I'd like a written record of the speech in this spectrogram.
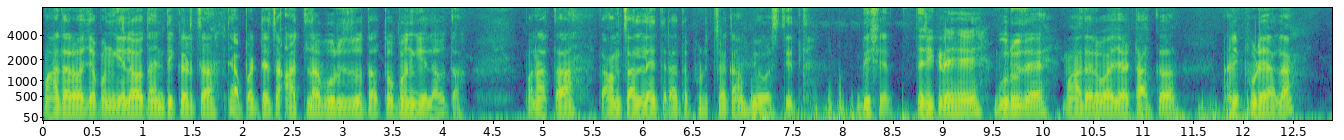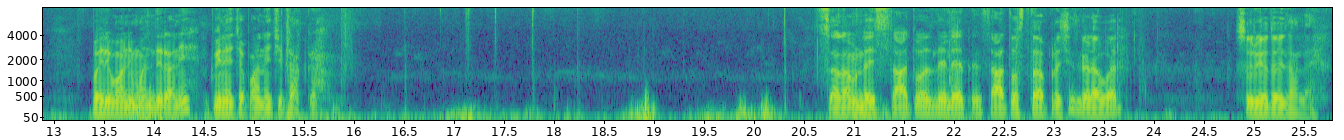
महादरवाजा पण गेला होता आणि तिकडचा त्या पट्ट्याचा आतला बुरुज होता तो पण गेला होता. पण आता काम चाललं आहे तर आता पुढचं काम व्यवस्थित दिसेल. तर इकडे हे बुरुज आहे महादरवाजा टाकं आणि पुढे आला भैरवानी मंदिर आणि पिण्याच्या पाण्याची टाकं. चला म्हणजे सात वाजलेले आहेत आणि सात वाजता प्रचितगडावर सूर्योदय झाला आहे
